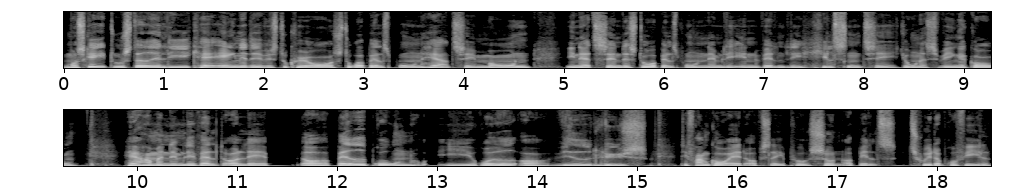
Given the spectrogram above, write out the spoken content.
Måske du stadig lige kan ane det, hvis du kører over Storebæltsbroen her til morgen. I nat sendte Storebæltsbroen nemlig en venlig hilsen til Jonas Vingegaard. Her har man nemlig valgt at lade og badebroen i røde og hvide lys. Det fremgår af et opslag på Sund og Bælts Twitter-profil.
